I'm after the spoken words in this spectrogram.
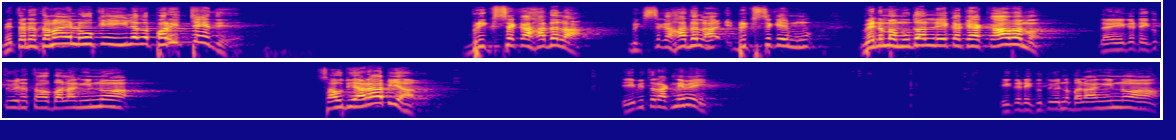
මෙතන තමයි ලෝකයේ ඊළඟ පරිච්චේදය බ්‍රික්ස එක හදලා බ්‍රික්ස එක හදලා බ්‍රික්ස එක වෙනම මුදල් ඒකකයක් ආවම දැන් ඒකට එකතු වෙන තව බලන් ඉන්නවා සෞදි අරාබියාව. ඒ විතරක් නෙමෙයි. ඒකට එකතු වෙන බලන් ඉන්නවා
